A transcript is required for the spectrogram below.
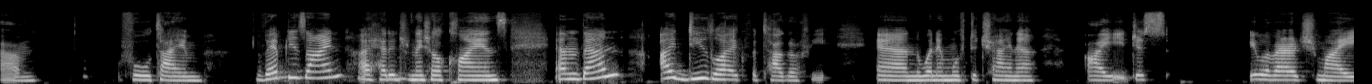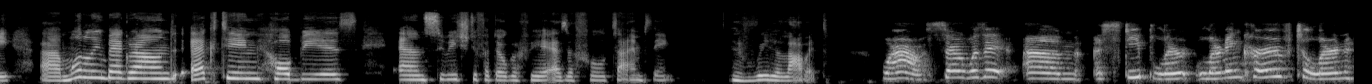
um, full-time web design. I had mm-hmm. international clients. And then i did like photography. And when i moved to china i just leveraged my uh, modeling background acting hobbies and switched to photography as a full-time thing i really love it Wow. So was it um, a steep lear- learning curve to learn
